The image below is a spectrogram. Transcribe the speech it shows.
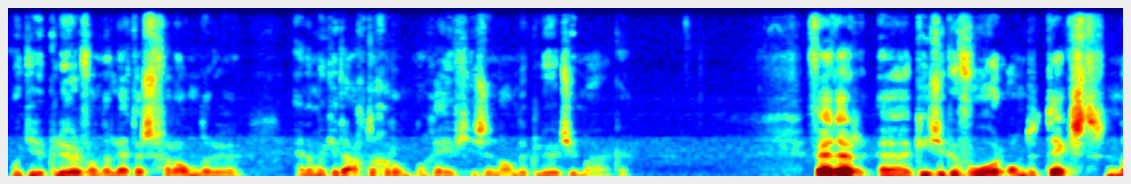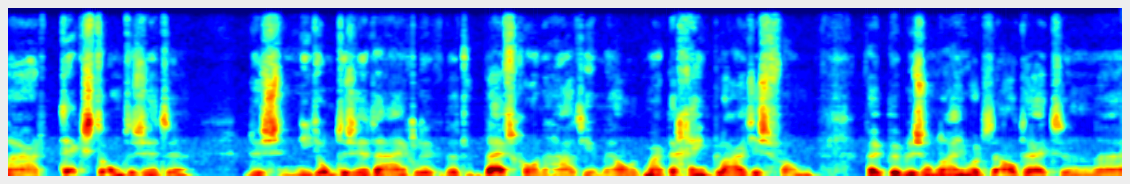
moet je de kleur van de letters veranderen. En dan moet je de achtergrond nog eventjes een ander kleurtje maken. Verder uh, kies ik ervoor om de tekst naar tekst om te zetten. Dus niet om te zetten eigenlijk, dat blijft gewoon HTML. Ik maak daar geen plaatjes van. Bij Publish Online wordt het altijd een uh,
